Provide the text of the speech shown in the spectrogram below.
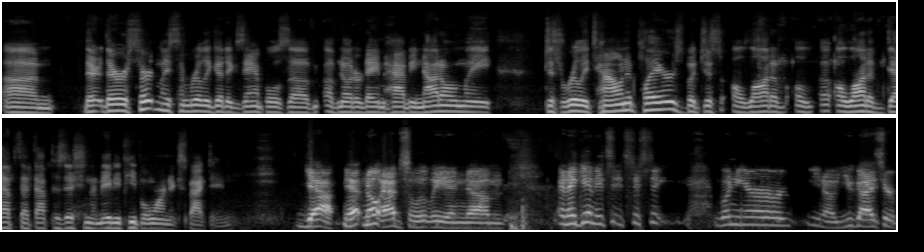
um, there there are certainly some really good examples of of Notre Dame having not only just really talented players, but just a lot of a, a lot of depth at that position that maybe people weren't expecting. Yeah, yeah, no, absolutely, and um, and again, it's it's just when you're you know you guys are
